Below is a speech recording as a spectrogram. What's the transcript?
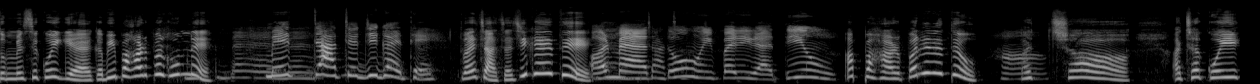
तुम में से कोई गया है कभी पहाड़ पर घूमने? मेरे चाचा जी गए थे। तुम्हारे चाचा जी गए थे? और मैं तो वहीं पर ही रहती हूँ। आप पहाड़ पर ही रहते हो? हाँ। अच्छा। अच्छा कोई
